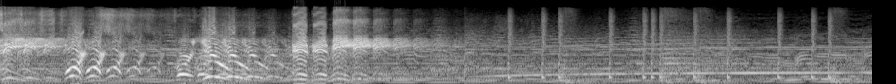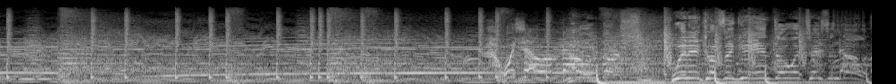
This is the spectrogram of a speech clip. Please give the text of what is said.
C Sports for you and me. We tell them no. When it comes to getting dough and chasing dollars.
